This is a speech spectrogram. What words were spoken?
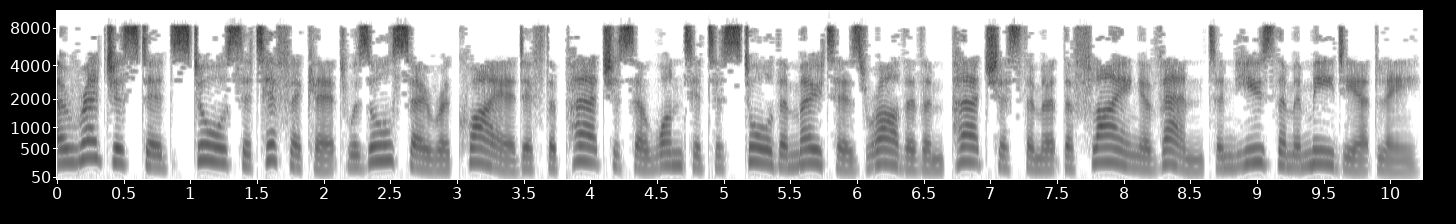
A registered store certificate was also required if the purchaser wanted to store the motors rather than purchase them at the flying event and use them immediately.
